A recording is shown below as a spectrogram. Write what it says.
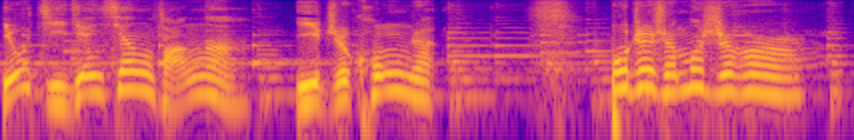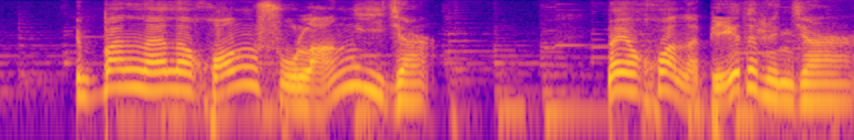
有几间厢房啊一直空着，不知什么时候搬来了黄鼠狼一家。那要换了别的人家，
